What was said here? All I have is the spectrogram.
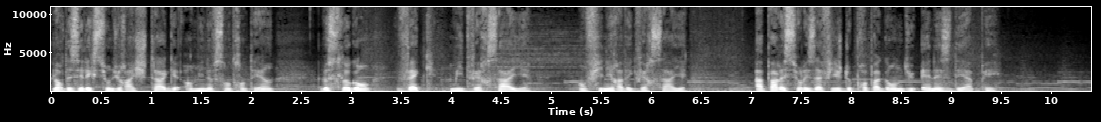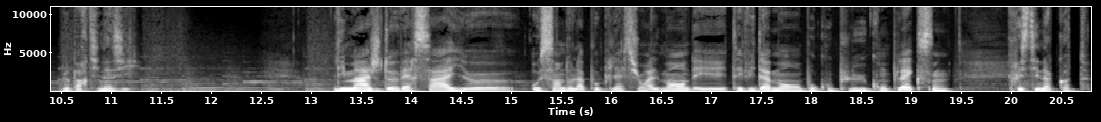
Lors des élections du Reichstag en 1931, le slogan Weg mit Versailles, en finir avec Versailles, apparaît sur les affiches de propagande du NSDAP, le parti nazi. L'image de Versailles euh, au sein de la population allemande est évidemment beaucoup plus complexe. Christina Kott.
